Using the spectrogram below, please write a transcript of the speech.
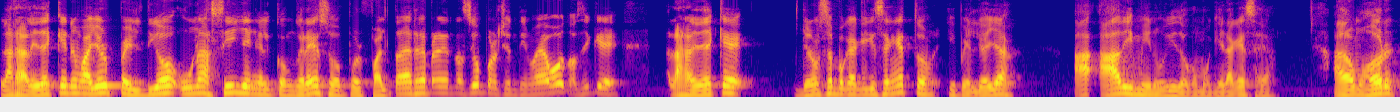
la realidad es que Nueva York perdió una silla en el Congreso por falta de representación por 89 votos. Así que la realidad es que yo no sé por qué aquí dicen esto y perdió. Ha, ha disminuido, como quiera que sea. A lo mejor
